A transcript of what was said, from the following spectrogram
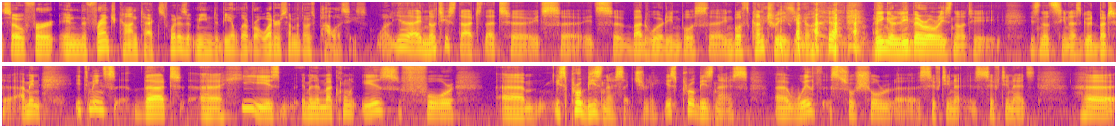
So, for in the French context, what does it mean to be a liberal? What are some of those policies? Well, yeah, I noticed that that uh, it's uh, it's a bad word in both uh, in both countries. You know, being a liberal is not is not seen as good. But uh, I mean, it means that uh, he is Emmanuel Macron is for um, is pro business actually. He's pro business uh, with social uh, safety, net, safety nets. Uh,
